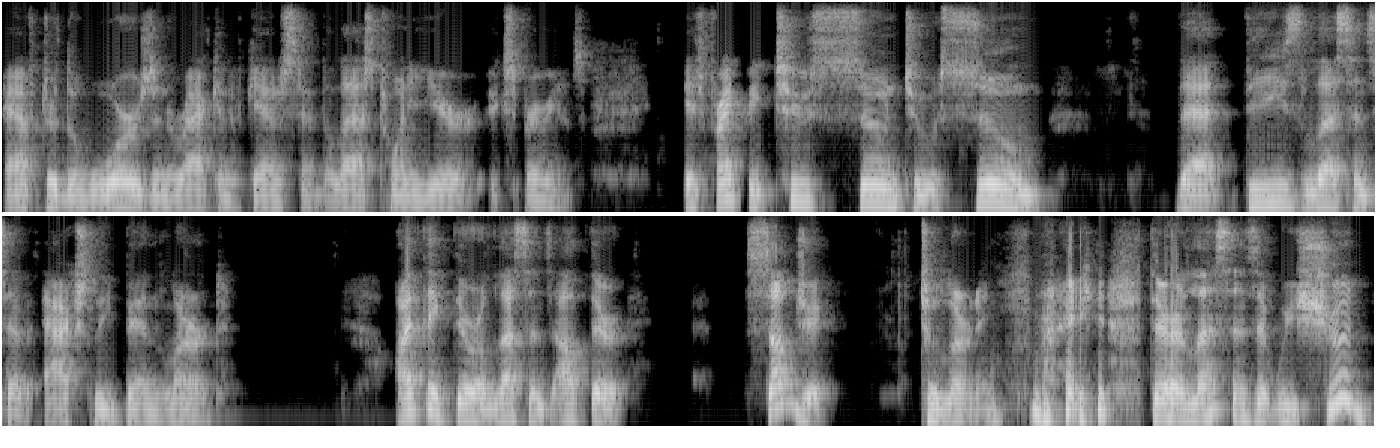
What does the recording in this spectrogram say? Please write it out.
after the wars in Iraq and Afghanistan, the last 20 year experience. It's frankly too soon to assume that these lessons have actually been learned. I think there are lessons out there subject to learning, right? There are lessons that we should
